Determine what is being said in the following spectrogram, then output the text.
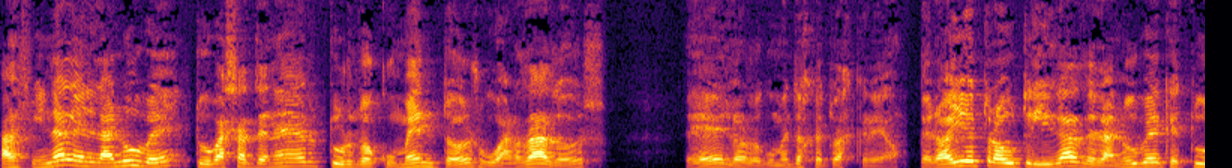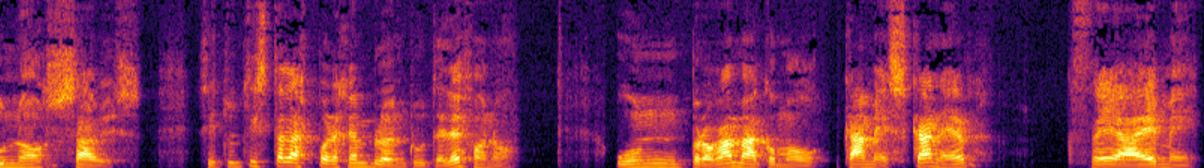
Al final en la nube tú vas a tener tus documentos guardados, ¿eh? los documentos que tú has creado. Pero hay otra utilidad de la nube que tú no sabes. Si tú te instalas, por ejemplo, en tu teléfono un programa como Cam Scanner, C-A-M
